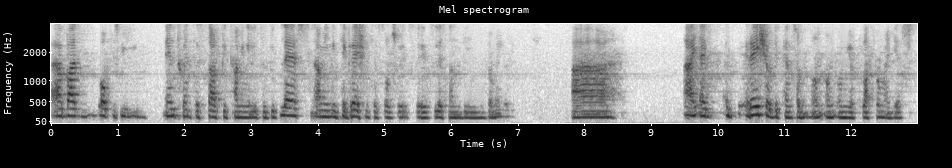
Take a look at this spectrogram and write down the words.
Uh, but obviously, end-to-end tests start becoming a little bit less. I mean, integration tests also, it's, it's less than the domain. Uh, I, I, ratio depends on, on, on your platform, I guess.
